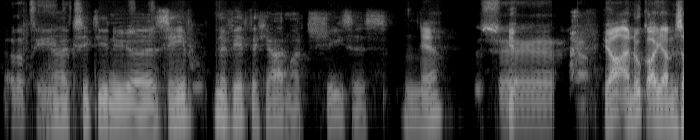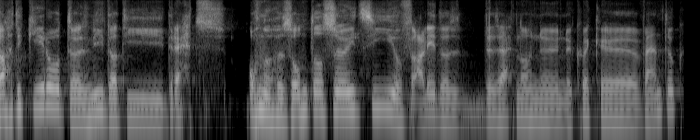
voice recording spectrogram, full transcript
ja, dat hij, Ja, ik het hier nu, eh 47 jaar, maar jezus. Ja. Dus, Ja. eh, ja. ja, en ook als je hem zag, die kerel, het is niet dat hij er echt ongezond of zoiets ziet. Of, allee, dat, is- dat is echt nog een, een kwikke vent ook.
